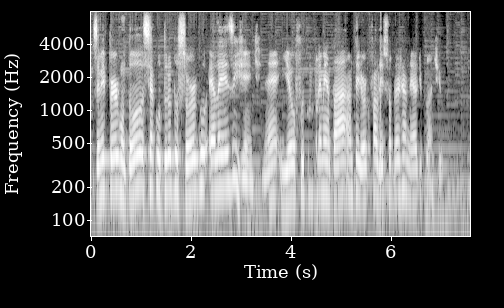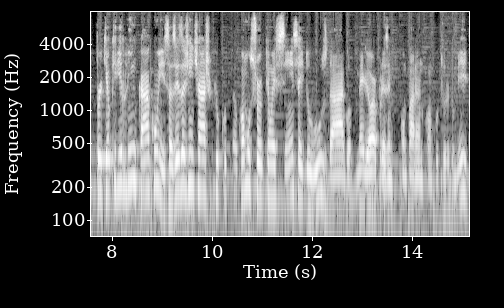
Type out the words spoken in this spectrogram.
você me perguntou se a cultura do sorgo ela é exigente, né? E eu fui complementar a anterior que eu falei sobre a janela de plantio. Porque eu queria linkar com isso. Às vezes a gente acha que, o como o sorgo tem uma eficiência aí do uso da água melhor, por exemplo, comparando com a cultura do milho,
